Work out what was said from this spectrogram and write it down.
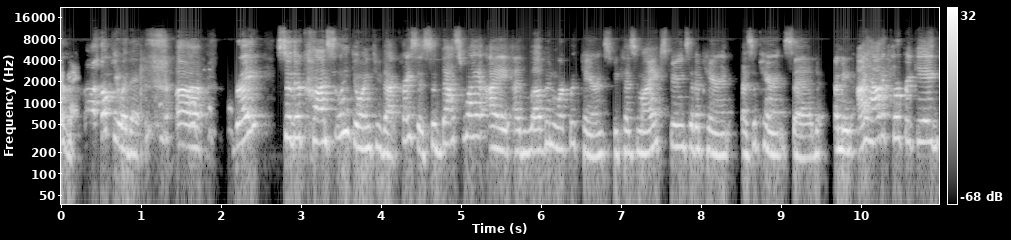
Okay. I'll help you with it. Uh, right? So they're constantly going through that crisis. So that's why I, I love and work with parents because my experience as a parent, as a parent said, I mean, I had a corporate gig,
